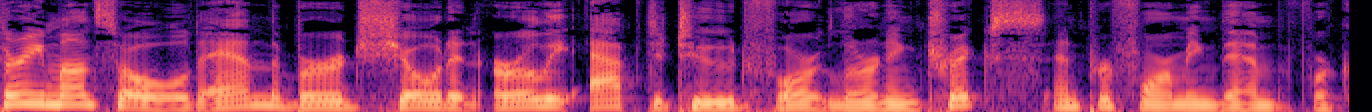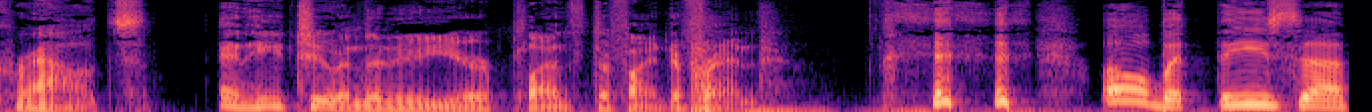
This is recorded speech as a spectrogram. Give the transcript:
three months old, and the bird showed an early aptitude for learning tricks and performing them for crowds. And he too, in the new year, plans to find a friend. oh, but these uh,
